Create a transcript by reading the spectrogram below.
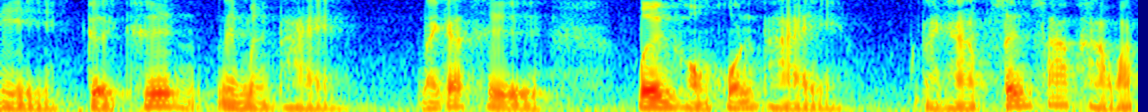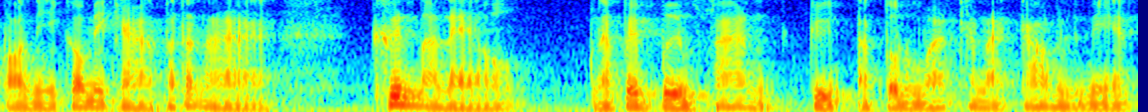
มีเกิดขึ้นในเมืองไทย นั่นก็คือปืนของคนไทยนะครับ ซึ่งทราบข่าวว่าตอนนี้ก็มีการพัฒนาขึ้นมาแล้วนะเป็นปืนสั้นกึ่งอัตโนมัติขนาด 9มิลลิเมตร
